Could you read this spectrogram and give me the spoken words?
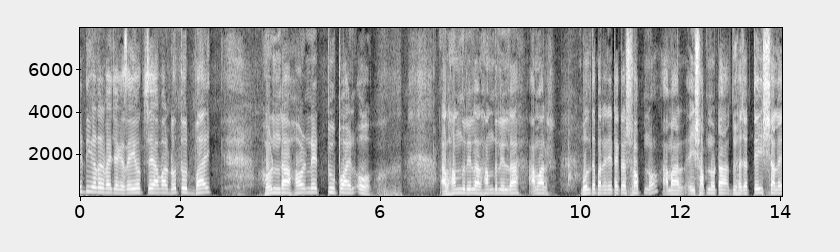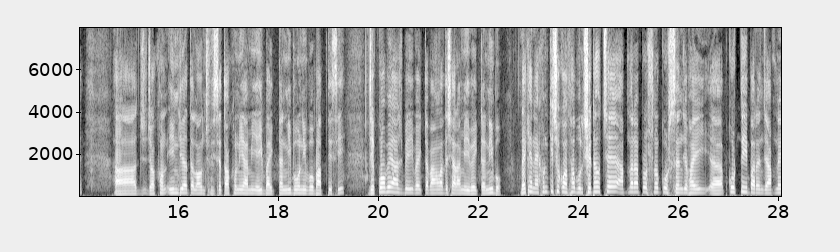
ইন্ডিকেটার বাইজা গেছে, এই হচ্ছে আমার নতুন bike Honda Hornet two point ও আলহামদুলিল্লাহ আলহামদুলিল্লাহ। আমার বলতে পারেন এটা একটা স্বপ্ন। আমার এই স্বপ্নটা দুই হাজার তেইশ সালে যখন ইন্ডিয়াতে লঞ্চ হয়েছে তখনই আমি এই বাইকটা নিব নিব ভাবতেছি যে কবে আসবে এই বাইকটা বাংলাদেশে আর আমি এই বাইকটা নিব। দেখেন, এখন কিছু কথা বল। সেটা হচ্ছে, আপনারা প্রশ্ন করছেন যে, ভাই করতেই পারেন যে, আপনি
